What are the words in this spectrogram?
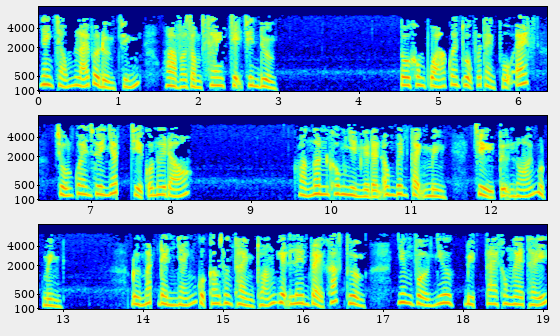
nhanh chóng lái vào đường chính, hòa vào dòng xe chạy trên đường. Tôi không quá quen thuộc với thành phố S, trốn quen duy nhất chỉ có nơi đó. Hoàng Ngân không nhìn người đàn ông bên cạnh mình, chỉ tự nói một mình. Đôi mắt đen nhánh của Cao Dương Thành thoáng hiện lên vẻ khác thường, nhưng vờ như bịt tai không nghe thấy,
